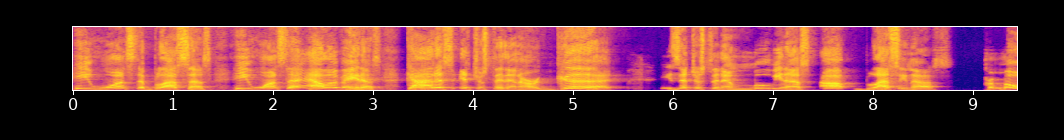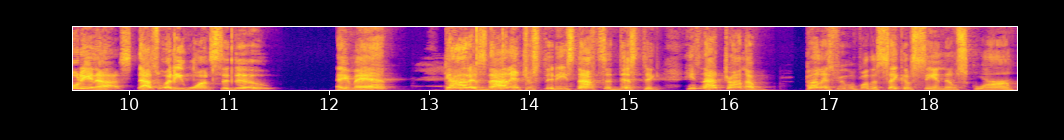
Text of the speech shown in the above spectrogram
He wants to bless us. He wants to elevate us. God is interested in our good. He's interested in moving us up, blessing us, promoting us. That's what he wants to do. Amen. God is not interested. He's not sadistic. He's not trying to punish people for the sake of seeing them squirm.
